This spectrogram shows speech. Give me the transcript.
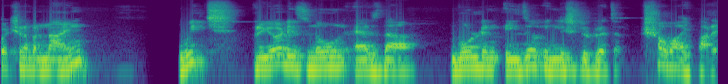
question number nine which period is known as the golden age of English literature? সবাই পারে।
